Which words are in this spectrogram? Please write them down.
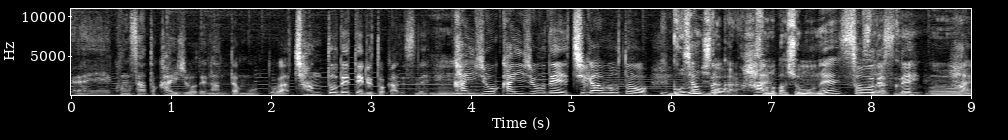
えーコンサート会場で鳴った音がちゃんと出てるとかですね、うん。会場会場で違う音をご存知だから、はい。その場所もねそうですね。はい。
